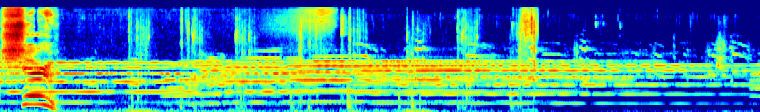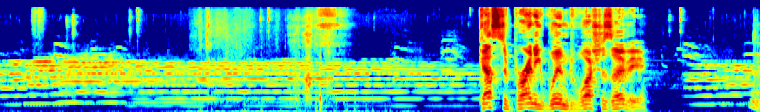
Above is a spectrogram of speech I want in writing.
Shoe! Gust of briny wind washes over you. Hmm.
